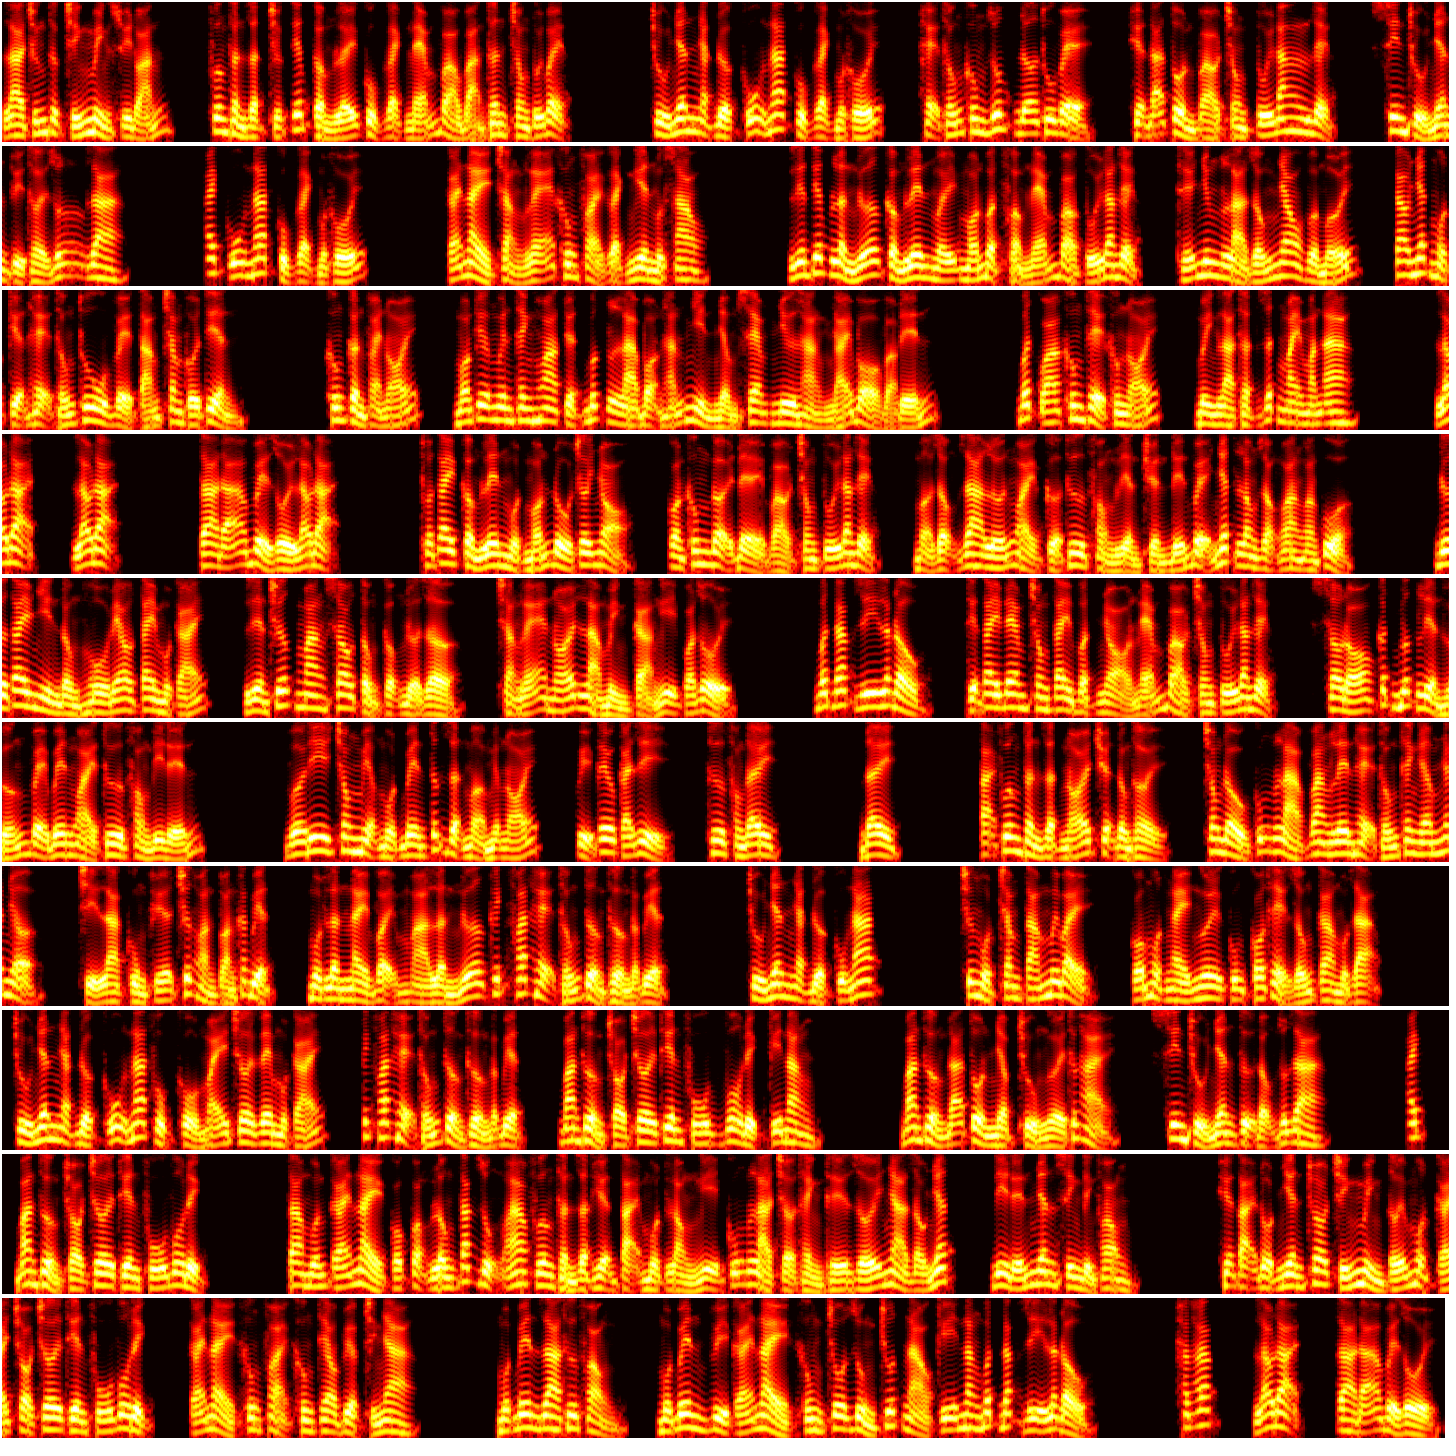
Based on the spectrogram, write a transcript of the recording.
Là chứng thực chính mình suy đoán, phương thần giật trực tiếp cầm lấy cục gạch ném vào bản thân trong túi bệnh. Chủ nhân nhặt được cũ nát cục gạch một khối, hệ thống không giúp đỡ thu về, hiện đã tồn vào trong túi đang dệt, xin chủ nhân tùy thời rút ra. Ách, cũ nát cục gạch một khối. Cái này chẳng lẽ không phải gạch nghiên mực sao? Liên tiếp lần nữa cầm lên mấy món vật phẩm ném vào túi lan dệt, thế nhưng là giống nhau vừa mới, cao nhất một kiện hệ thống thu về tám trăm khối tiền. Không cần phải nói, món kia nguyên thanh hoa tuyệt bức là bọn hắn nhìn nhầm xem như hàng nhái bỏ vào đến bất quá không thể không nói, mình là thật rất may mắn a. Lão đại lão đại, ta đã về rồi lão đại. Thuật tay cầm lên một món đồ chơi nhỏ, còn không đợi để vào trong túi đan dệt, mở rộng ra lớn ngoài cửa thư phòng liền truyền đến vệ nhất long giọng oang oang của. Đưa tay nhìn đồng hồ đeo tay một cái, liền trước mang sau tổng cộng nửa giờ, chẳng lẽ nói là mình cả nghĩ quá rồi? Bất đắc dĩ lắc đầu, tiện tay đem trong tay vật nhỏ ném vào trong túi đan dệt, sau đó cất bước liền hướng về bên ngoài thư phòng đi đến. Vừa đi trong miệng một bên tức giận mở miệng nói, quỷ kêu cái gì? Thư phòng đây. Đây. Tại phương thần giật nói chuyện đồng thời trong đầu cũng là vang lên hệ thống thanh âm nhắc nhở, chỉ là cùng phía trước hoàn toàn khác biệt, một lần này vậy mà lần nữa kích phát hệ thống tưởng thưởng đặc biệt. Chủ nhân nhặt được cũ nát. Chương một trăm tám mươi bảy, có một ngày ngươi cũng có thể giống ca một dạng. Chủ nhân nhặt được cũ nát phục cổ máy chơi game một cái, kích phát hệ thống tưởng thưởng đặc biệt, ban thưởng trò chơi thiên phú vô địch kỹ năng. Ban thưởng đã tồn nhập chủ người thức hải, xin chủ nhân tự động rút ra. Ách, ban thưởng trò chơi thiên phú vô địch. Ta muốn cái này có cọng lông tác dụng a phương thần giật hiện tại một lòng nghĩ cũng là trở thành thế giới nhà giàu nhất, đi đến nhân sinh đ ỉ n h phong hiện tại đột nhiên cho chính mình tới một cái trò chơi thiên phú vô địch, cái này không phải không theo việc chính nha. Một bên ra thư phòng, một bên vì cái này không chỗ dùng chút nào kỹ năng bất đắc dĩ lắc đầu. Hắc hắc, lão đại, ta đã về rồi.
